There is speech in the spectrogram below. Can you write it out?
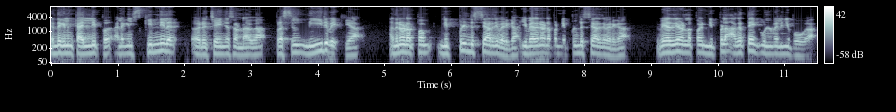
എന്തെങ്കിലും കല്ലിപ്പ് അല്ലെങ്കിൽ സ്കിന്നിൽ ഒരു ചേഞ്ചസ് ഉണ്ടാവുക. ബ്രസ്റ്റിൽ നീര് വയ്ക്കുക അതിനോടൊപ്പം നിപ്പിൾ ഡിസ്ചാർജ് വരിക. ഈ വേദനയോടൊപ്പം നിപ്പിൾ ഡിസ്ചാർജ് വരിക. വേദനയുള്ളപ്പോൾ നിപ്പിൾ അകത്തേക്ക് ഉൾവലിഞ്ഞു പോവുക.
